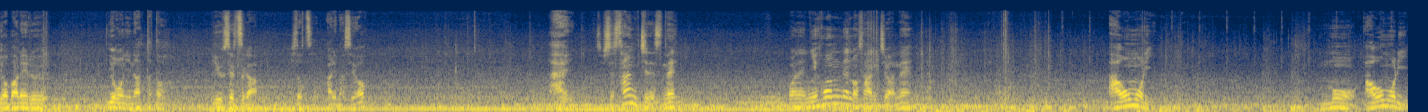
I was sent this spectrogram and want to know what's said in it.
呼ばれるようになったという説が一つありますよ。はい。そして産地ですね。これね日本での産地はね青森。もう青森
